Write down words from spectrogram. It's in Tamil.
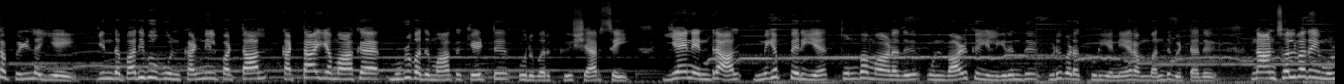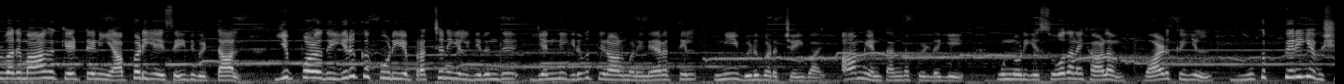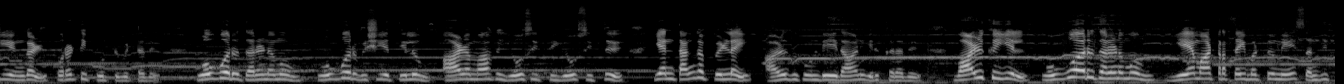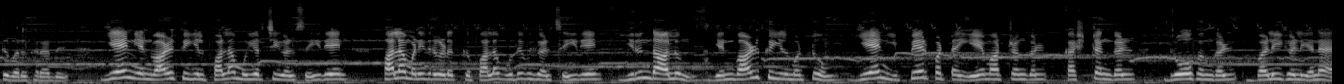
தங்க பிள்ளையே இந்த பதிவு உன் கண்ணில் பட்டால் கட்டாயமாக முழுவதுமாக கேட்டு ஒருவருக்கு ஷேர் செய். ஏனென்றால் மிகப்பெரிய துன்பமானது உன் வாழ்க்கையில் இருந்து விடுபடக்கூடிய நேரம் வந்துவிட்டது. நான் சொல்வதை முழுவதுமாக கேட்டு நீ அப்படியே செய்துவிட்டால் இப்பொழுது இருக்கக்கூடிய பிரச்சனையில் இருந்து எண்ணி இருபத்தி நாலு மணி நேரத்தில் நீ விடுபடச் செய்வாய். ஆம் என் தங்க பிள்ளையே உன்னுடைய சோதனை காலம் வாழ்க்கையில் மிகப்பெரிய விஷயங்கள் புரட்டி போட்டுவிட்டது. ஒவ்வொரு தருணமும் ஒவ்வொரு விஷயத்திலும் ஆழமாக யோசித்து யோசித்து என் தங்க பிள்ளை அழுது கொண்டேதான் இருக்கிறது. வாழ்க்கையில் ஒவ்வொரு தருணமும் ஏமாற்றத்தை மட்டுமே சந்தித்து வருகிறது. ஏன் என் வாழ்க்கையில் பல முயற்சிகள் செய்தேன்? பல மனிதர்களுக்கு பல உதவிகள் செய்தேன். இருந்தாலும் என் வாழ்க்கையில் மட்டும் ஏன் இப்பேற்பட்ட ஏமாற்றங்கள் கஷ்டங்கள் துரோகங்கள் வழிகள் என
